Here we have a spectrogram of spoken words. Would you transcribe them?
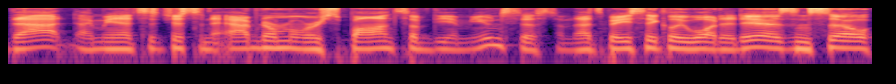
that. I mean, it's just an abnormal response of the immune system. That's basically what it is. And so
